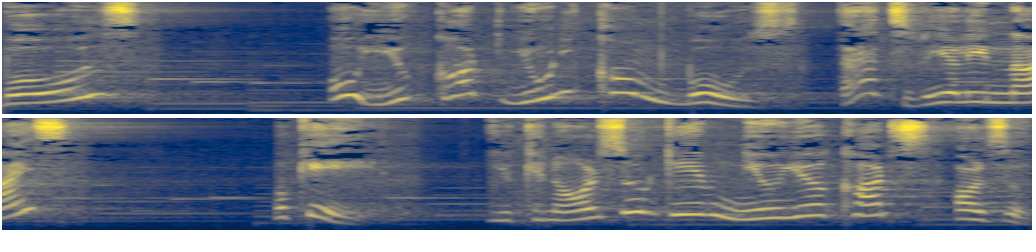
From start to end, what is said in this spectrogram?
Bows? Oh, you got unicorn bows. That's really nice. Okay. You can also give New Year cards also.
